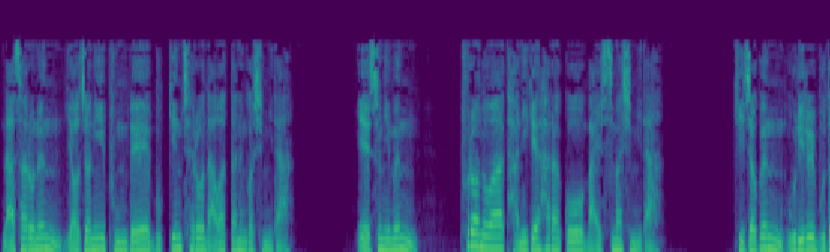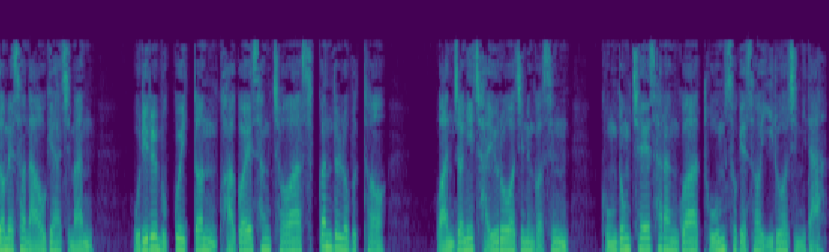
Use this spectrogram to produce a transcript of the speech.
나사로는 여전히 붕대에 묶인 채로 나왔다는 것입니다. 예수님은 풀어놓아 다니게 하라고 말씀하십니다. 기적은 우리를 무덤에서 나오게 하지만 우리를 묶고 있던 과거의 상처와 습관들로부터 완전히 자유로워지는 것은 공동체의 사랑과 도움 속에서 이루어집니다.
